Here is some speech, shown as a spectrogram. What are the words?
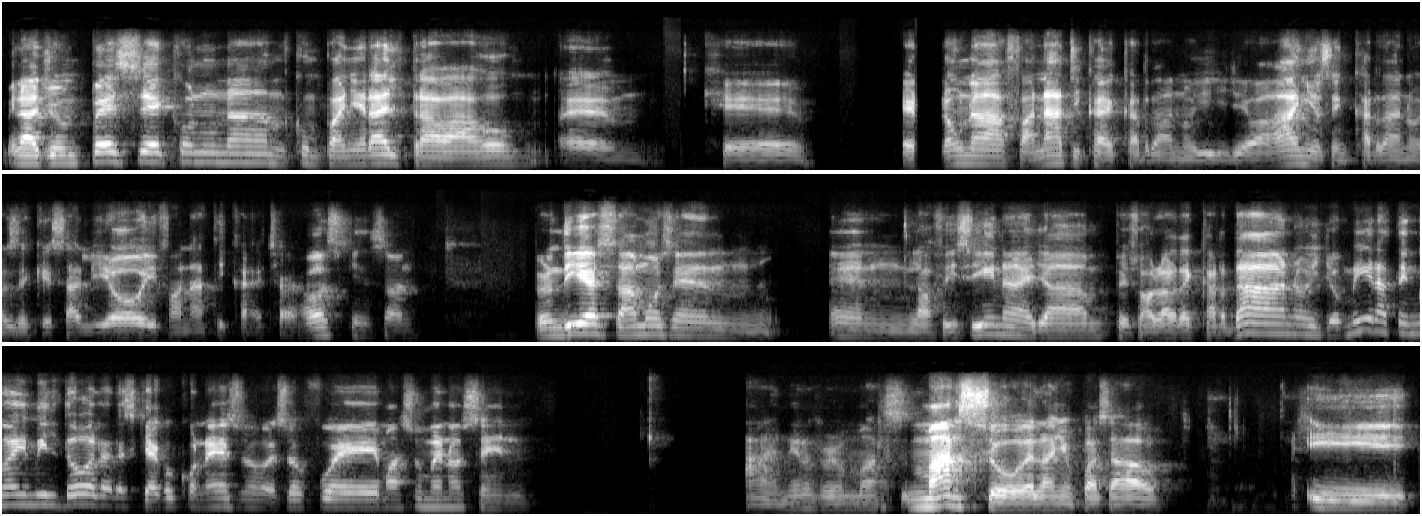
Mira, yo empecé con una compañera del trabajo eh, que era una fanática de Cardano y lleva años en Cardano desde que salió y fanática de Charles Hoskinson. Pero un día estábamos en, en la oficina, ella empezó a hablar de Cardano y yo, mira, tengo ahí mil dólares, ¿qué hago con eso? Eso fue más o menos en ah, enero, marzo, marzo del año pasado. Y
